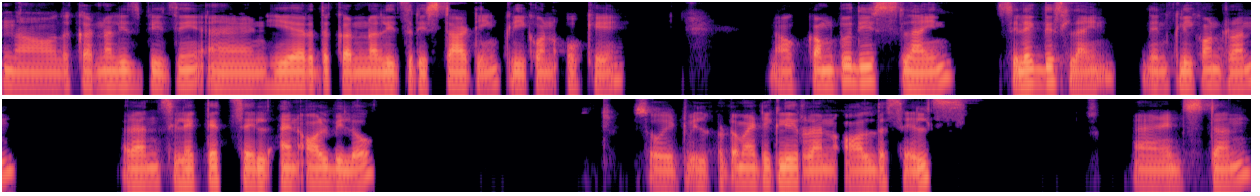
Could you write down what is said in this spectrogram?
now the kernel is busy and here the kernel is restarting. Click on ok. Now come to this line. Select this line. Then click on run. Run selected cell and all below. So it will automatically run all the cells. And it's done.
